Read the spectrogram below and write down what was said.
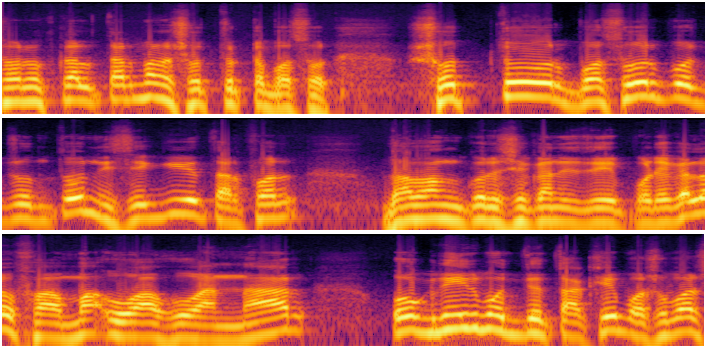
শরৎকাল, তার মানে সত্তরটা বছর। সত্তর বছর পর্যন্ত নিচে গিয়ে তারপর ধবাং করে সেখানে যে পড়ে গেল। ফামা ওয়াহু আন্নার অগ্নির মধ্যে তাকে বসবাস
